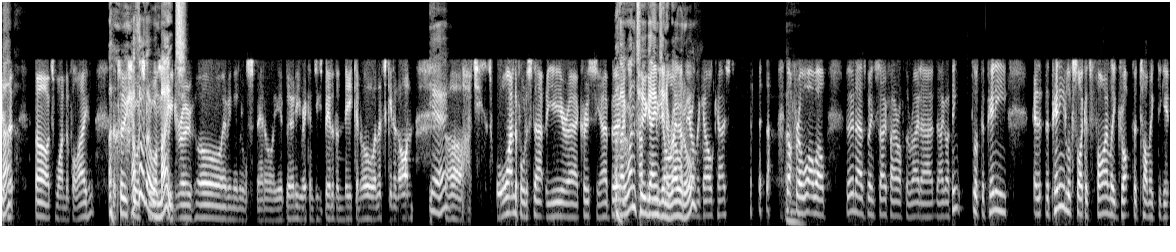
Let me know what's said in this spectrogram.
Huh? It, oh, it's wonderful, eh? The two short I thought they were mates. Drew, oh, having a little spat. Oh, yeah, Bernie reckons he's better than Nick, and oh, let's get it on. Yeah. Oh, jeez, it's wonderful to start the year, uh, Chris. You know, Bernie, they won two games in a row at all on the Gold Coast. Not oh. for a while. Well, Bernard's been so far off the radar, Doug. I think. Look, the penny Uh, the penny looks like it's finally dropped for Tomic to get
